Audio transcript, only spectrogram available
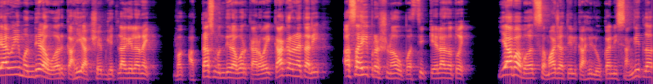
त्यावेळी मंदिरावर काही आक्षेप घेतला गेला नाही. मग आत्ताच मंदिरावर कारवाई का करण्यात आली? असाही प्रश्न उपस्थित केला जातोय. याबाबत समाजातील काही लोकांनी सांगितलं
